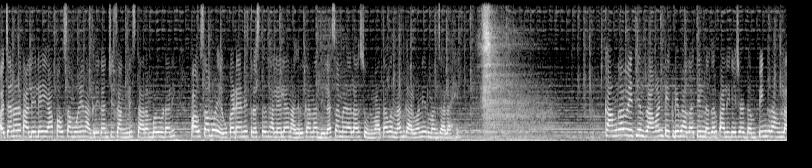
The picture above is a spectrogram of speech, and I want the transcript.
अचानक आलेल्या या पावसामुळे नागरिकांची चांगलीच तारांबळ उडाली. पावसामुळे उकाड्याने त्रस्त झालेल्या नागरिकांना दिलासा मिळाला असून वातावरणात गारवा निर्माण झाला आहे. खामगाव येथील रावण टेकडी भागातील नगरपालिकेच्या डम्पिंग ग्राउंडला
